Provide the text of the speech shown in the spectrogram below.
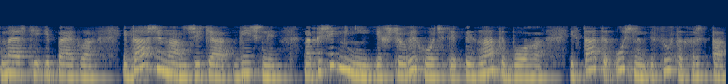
смерті і пекла, і давши нам життя вічне. Напишіть мені, якщо ви хочете пізнати Бога і стати учнем Ісуса Христа.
